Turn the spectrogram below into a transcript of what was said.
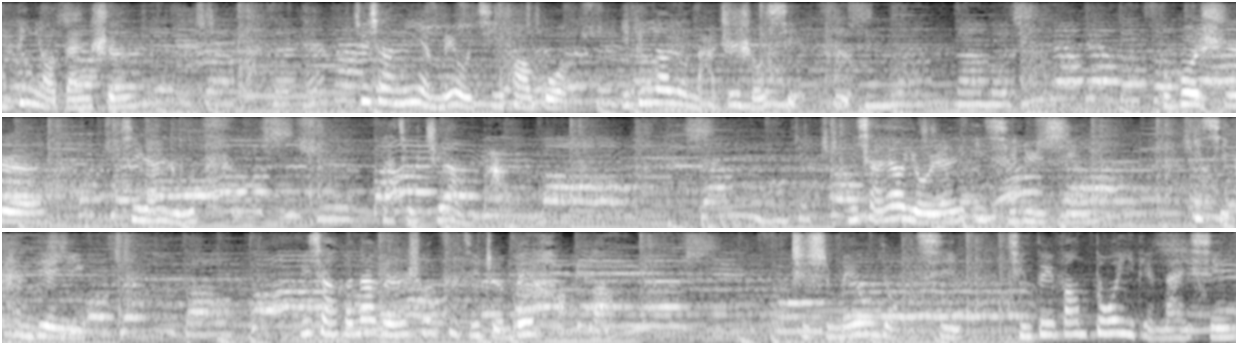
一定要单身，就像你也没有计划过一定要用哪只手写字。不过是，既然如此，那就这样吧。你想要有人一起旅行，一起看电影。你想和那个人说自己准备好了，只是没有勇气，请对方多一点耐心。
